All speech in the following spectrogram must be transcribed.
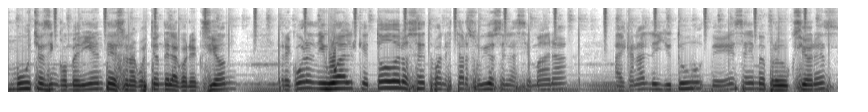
muchos inconvenientes, es una cuestión de la conexión. Recuerden igual que todos los sets van a estar subidos en la semana al canal de YouTube de SM Producciones,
